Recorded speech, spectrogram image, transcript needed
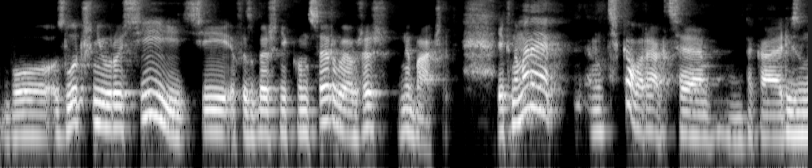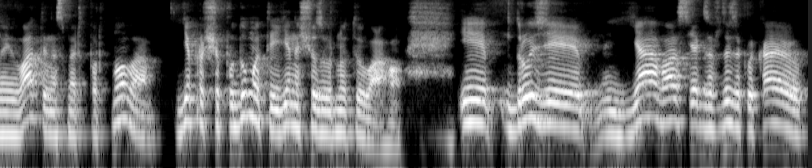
бо злочинів Росії ці ФСБшні консерви а вже ж не бачать. Як на мене, цікава реакція така різної вати на смерть Портнова. Є про що подумати, є на що звернути увагу. І друзі, я вас, як завжди, закликаю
